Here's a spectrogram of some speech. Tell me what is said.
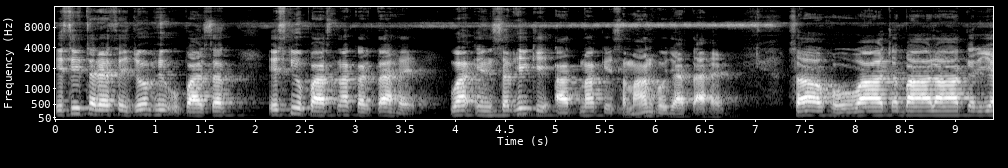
इसी तरह से जो भी उपासक इसकी उपासना करता है, वह इन सभी की आत्मा के समान हो जाता है। स होवाच बालाक्रिय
